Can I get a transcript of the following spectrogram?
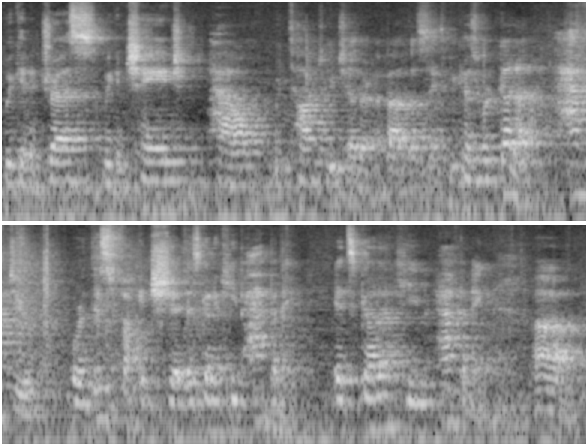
We can address, we can change how we talk to each other about those things because we're gonna have to, or this fucking shit is gonna keep happening. It's gonna keep happening. Um,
